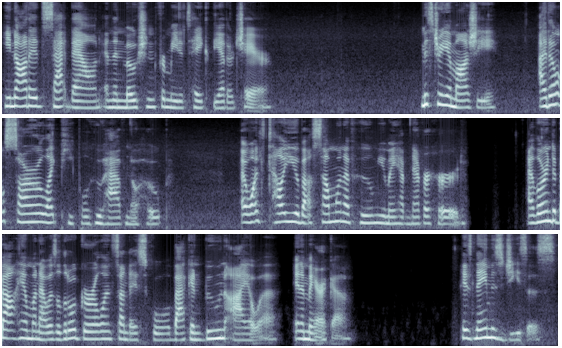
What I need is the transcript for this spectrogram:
He nodded, sat down, and then motioned for me to take the other chair. Mr. Yamaji, I don't sorrow like people who have no hope. I want to tell you about someone of whom you may have never heard. I learned about him when I was a little girl in Sunday school back in Boone, Iowa, in America. His name is Jesus.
